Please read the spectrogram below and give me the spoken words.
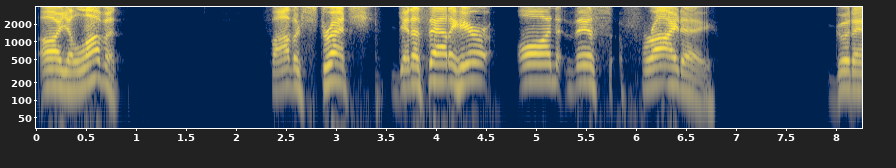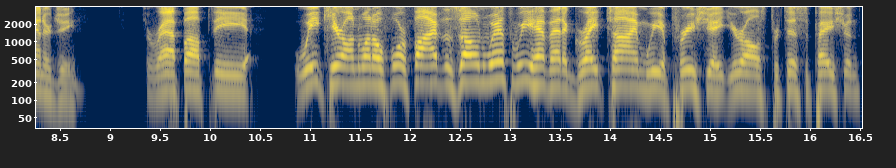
Oh, you love it. Father Stretch, get us out of here on this Friday. Good energy to wrap up the week here on 1045 The Zone with. We have had a great time. We appreciate your all's participation,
